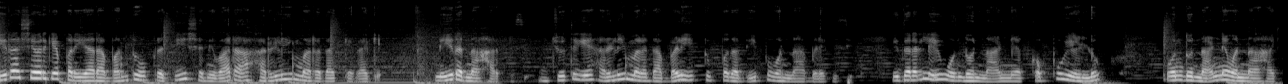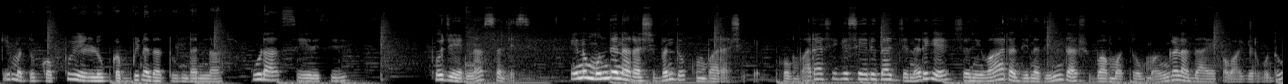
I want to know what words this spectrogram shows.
ಈ ರಾಶಿಯವರಿಗೆ ಪರಿಹಾರ ಬಂದು ಪ್ರತಿ ಶನಿವಾರ ಹರಳಿ ಮರದ ಕೆಳಗೆ ನೀರನ್ನು ಅರ್ಪಿಸಿ, ಜೊತೆಗೆ ಹರಳಿ ಮರದ ಬಳಿ ತುಪ್ಪದ ದೀಪವನ್ನು ಬೆಳಗಿಸಿ, ಇದರಲ್ಲಿ ಒಂದು ನಾಣ್ಯ ಕಪ್ಪು ಎಳ್ಳು ಒಂದು ನಾಣ್ಯವನ್ನು ಹಾಕಿ ಮತ್ತು ಕಪ್ಪು ಎಳ್ಳು ಕಬ್ಬಿಣದ ತುಂಡನ್ನು ಕೂಡ ಸೇರಿಸಿ ಪೂಜೆಯನ್ನು ಸಲ್ಲಿಸಿ. ಇನ್ನು ಮುಂದಿನ ರಾಶಿ ಬಂದು ಕುಂಭರಾಶಿಗೆ. ಕುಂಭರಾಶಿಗೆ ಸೇರಿದ ಜನರಿಗೆ ಶನಿವಾರ ದಿನದಿಂದ ಶುಭ ಮತ್ತು ಮಂಗಳದಾಯಕವಾಗಿರುವುದು.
